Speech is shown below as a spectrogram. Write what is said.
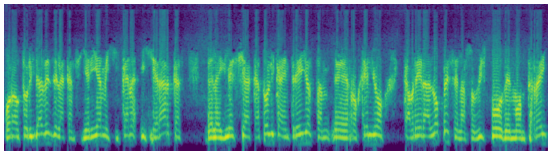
por autoridades de la Cancillería mexicana y jerarcas de la Iglesia Católica, entre ellos eh, Rogelio Cabrera López, el arzobispo de Monterrey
